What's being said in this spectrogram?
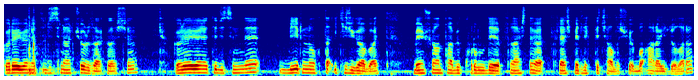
Görev yöneticisini açıyoruz arkadaşlar. Görev yöneticisinde 1.2 GB. Ben şu an tabi kurulu diye flash'ta ve flash bellekte çalışıyor bu arayüz olarak.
